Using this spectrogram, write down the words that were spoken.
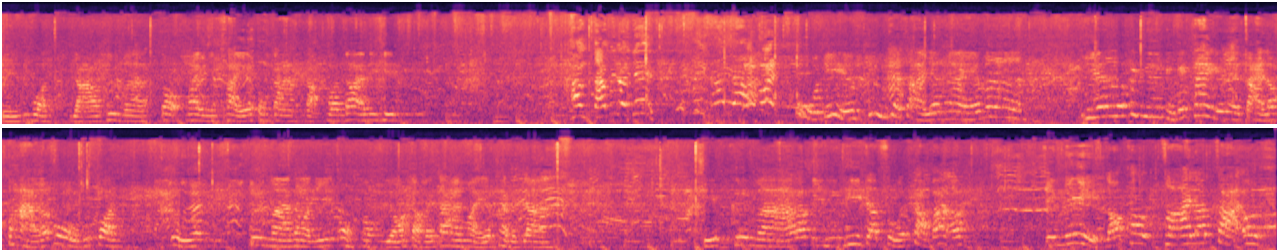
ปีนบอลยาวขึ้นมาก็ไม่มีใครครับตรงกลางดักบอลได้นี่คิดข้างตามไปหน่อยดิไม่ใครอะโอ้นี่ครับพี่จะจ่ายยังไงครับมาเลี้ยงแล้วไปยืนอยู่ใกล้ๆกันเลยจ่ายลำบากครับโอ้ฟุตบอลดูครับขึ้นมาตอนนี้โอ้ต้องย้อนกลับไปตั้งกันใหม่ครับไทยปัญญา ชิปขึ้นมาแล้วมีพื้นที่จะสวนกลับบ้างครับจิมมี่ล็อกเข้าซ้ายแล้วจ่ายโอ้โห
